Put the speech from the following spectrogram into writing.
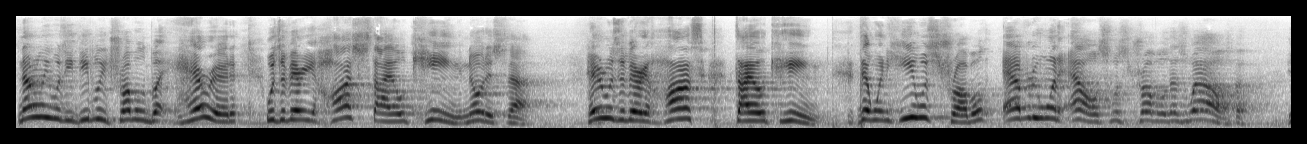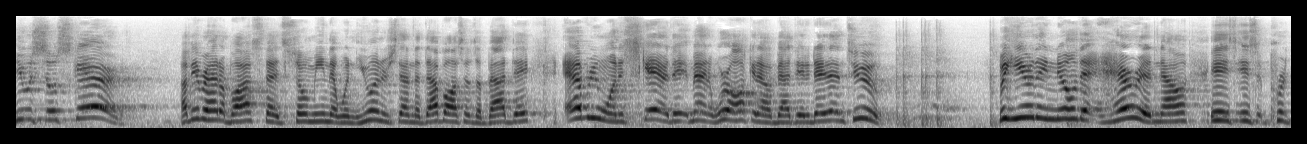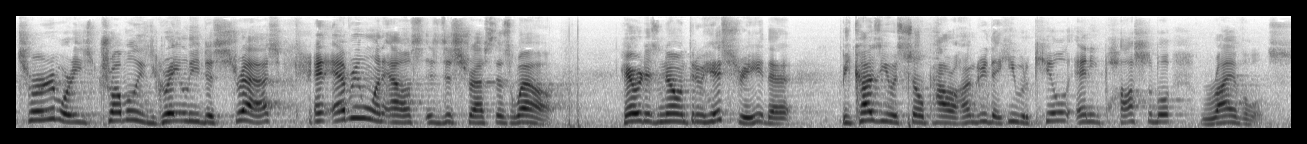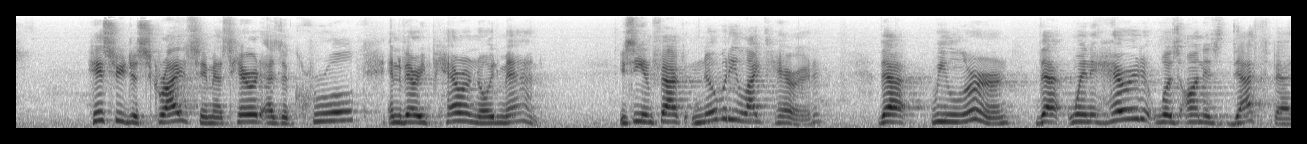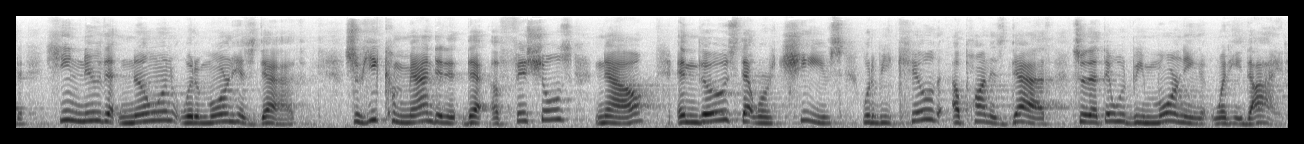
Not only was he deeply troubled, but Herod was a very hostile king. Notice that. Herod was a very hostile king. That when he was troubled, everyone else was troubled as well. He was so scared. Have you ever had a boss that's so mean that when you understand that that boss has a bad day, everyone is scared? They, man, we're all going to have a bad day today then too. But here they know that Herod now is, is perturbed or he's troubled, he's greatly distressed, and everyone else is distressed as well. Herod is known through history that because he was so power hungry that he would kill any possible rivals. History describes him as Herod as a cruel and very paranoid man. You see, in fact, nobody liked Herod. That we learn that when Herod was on his deathbed, he knew that no one would mourn his death. So he commanded that officials now and those that were chiefs would be killed upon his death so that there would be mourning when he died.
